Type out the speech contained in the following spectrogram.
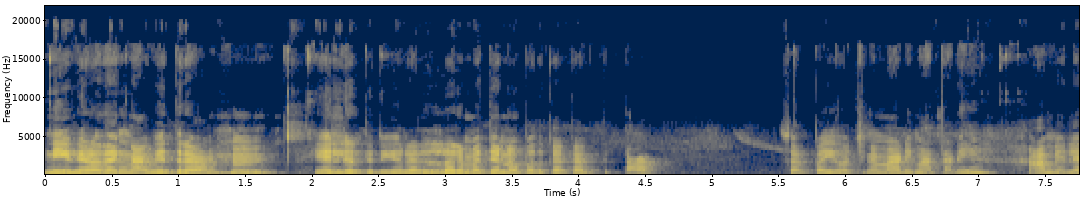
ನೀವು ಹೇಳ್ದಂಗೆ ನಾವಿದ್ರೆ ಹ್ಞೂ ಎಲ್ಲಿರ್ತಿದ್ವಿ ಇವರೆಲ್ಲರ ಮಧ್ಯೆ ನಾವು ಬದುಕೋಕ್ಕಾಗ್ತಿತ್ತ? ಸ್ವಲ್ಪ ಯೋಚನೆ ಮಾಡಿ ಮಾತಾಡಿ. ಆಮೇಲೆ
